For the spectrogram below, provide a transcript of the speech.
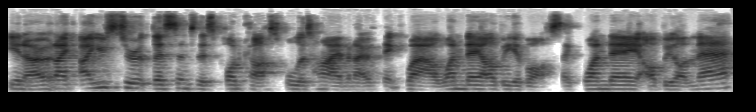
you know? Like I used to listen to this podcast all the time and I would think, wow, one day I'll be a boss. Like one day I'll be on that.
